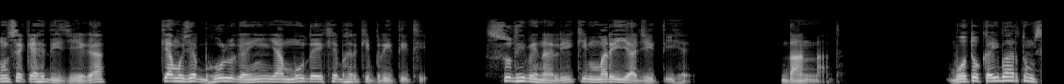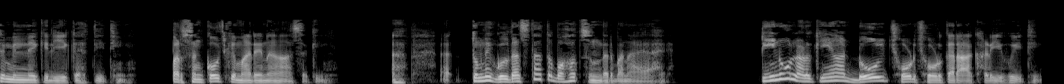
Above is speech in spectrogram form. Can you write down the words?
उनसे कह दीजिएगा, क्या मुझे भूल गई या मुँह देखे भर की प्रीति थी? सुधी बिन अली की मरी या जीती है। दाननाथ, वो तो कई बार तुमसे मिलने के लिए कहती थी, पर संकोच के मारे न आ सकी। तुमने गुलदस्ता तो बहुत सुंदर बनाया है। तीनों लड़कियाँ डोल छोड़ छोड़कर आ खड़ी हुई थी।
